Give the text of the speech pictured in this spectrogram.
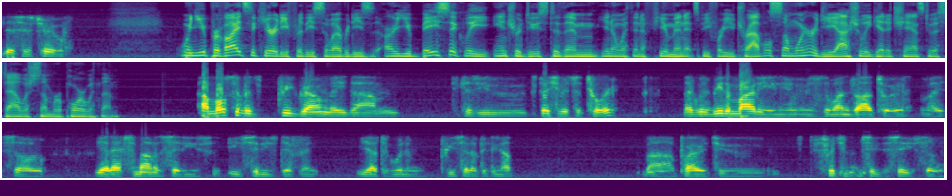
This is true. When you provide security for these celebrities, are you basically introduced to them, you know, within a few minutes before you travel somewhere, or do you actually get a chance to establish some rapport with them? Uh, most of it's pre-ground laid um, because you, especially if it's a tour. Like with Rita Marley, it was the one draw tour, right? So you had X amount of cities. Each city's different. You have to go in and pre-set everything up uh, prior to switching from city to city. So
